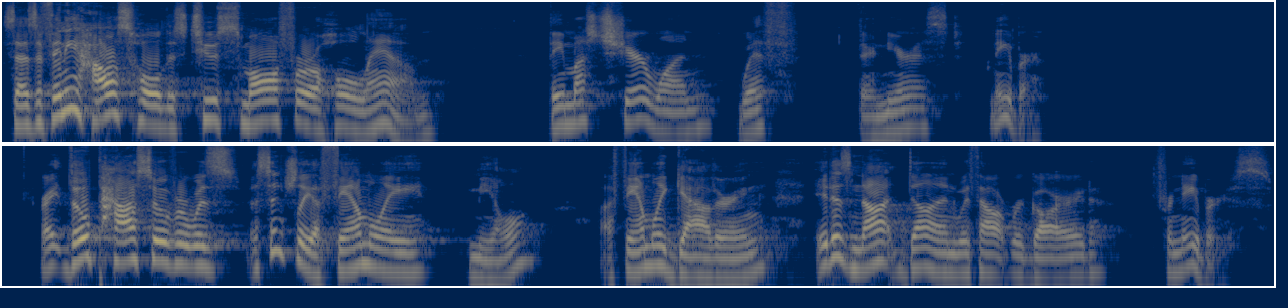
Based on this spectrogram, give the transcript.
says, If any household is too small for a whole lamb, they must share one with their nearest neighbor. Right? Though Passover was essentially a family meal, a family gathering, it is not done without regard for neighbors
